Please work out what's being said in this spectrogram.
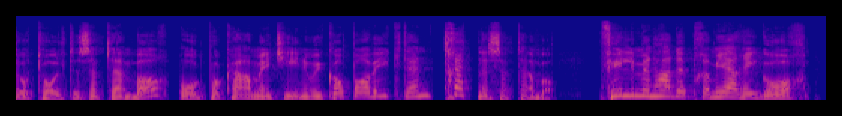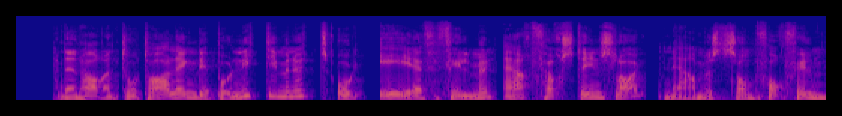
og 12. september, og på Karmøy kino i Kopervik den 13. september. Filmen hadde premiere i går. Den har en totallengde på 90 minutter, og EF-filmen er første innslag, nærmest som forfilm.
